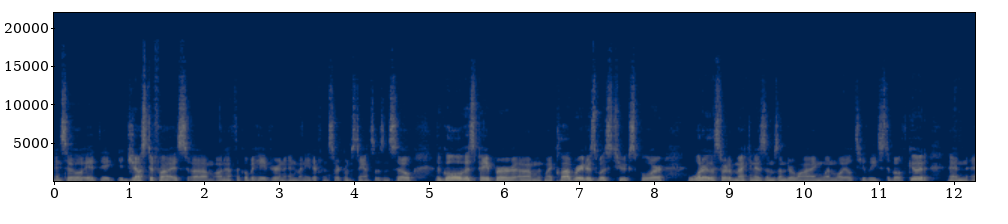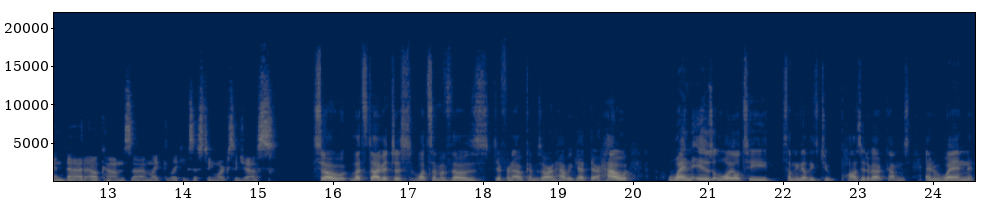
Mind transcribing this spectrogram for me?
And so it, it, it justifies um, unethical behavior in, in, many different circumstances. And so the goal of this paper um, with my collaborators was to explore what are the sort of mechanisms underlying when loyalty leads to both good and, and bad outcomes, um, like, like existing work suggests. So let's dive into what some of those different outcomes are and how we get there. How when is loyalty something that leads to positive outcomes and when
